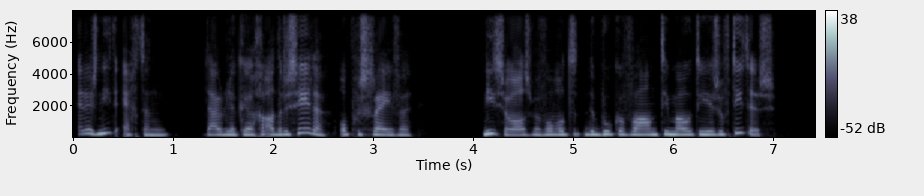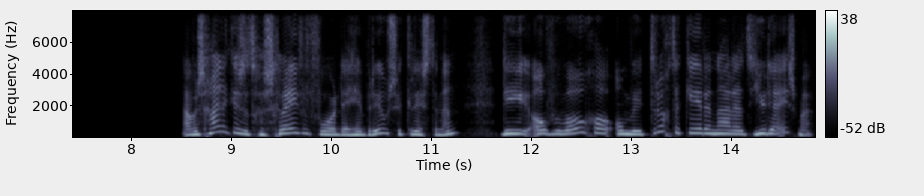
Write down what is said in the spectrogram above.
er is niet echt een duidelijke geadresseerde opgeschreven. Niet zoals bijvoorbeeld de boeken van Timotheus of Titus. Nou, waarschijnlijk is het geschreven voor de Hebreeuwse christenen die overwogen om weer terug te keren naar het Judaïsme.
